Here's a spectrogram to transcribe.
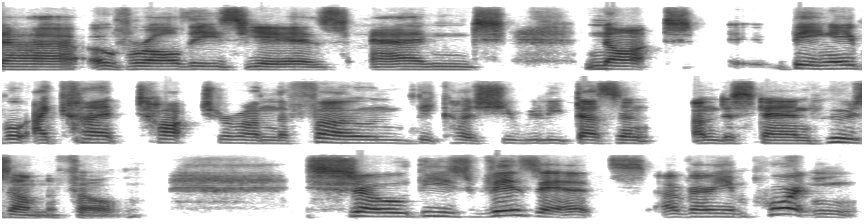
uh, over all these years and not being able i can't talk to her on the phone because she really doesn't understand who's on the phone. So these visits are very important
